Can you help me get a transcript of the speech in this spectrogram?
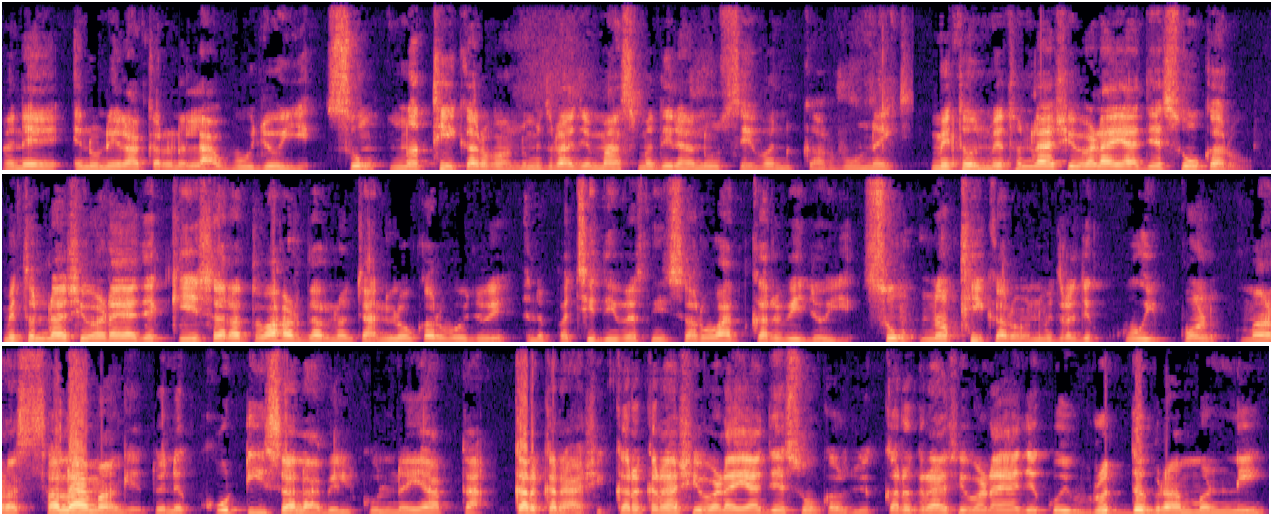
અને એનું નિરાકરણ લાવવું જોઈએ. શું નથી કરવાનું? મિત્રો, આજે માંસ મદિરાનું સેવન કરવું નહીં. મિથુન મિથુન રાશિવાળાએ આજે શું કરવું? મિથુન રાશિવાળાએ આજે કેસર અથવા હળદરનો ચાંદલો કરવો જોઈએ અને પછી દિવસની શરૂઆત કરવી જોઈએ. શું નથી કરવાનું? મિત્રો, આજે કોઈ પણ માણસ સલાહ માંગે તો એને ખોટી સલાહ બિલકુલ નહીં આપતા. કર્ક રાશિ. કર્ક રાશિવાળાએ આજે શું કરવું જોઈએ? કર્ક રાશિવાળાએ આજે કોઈ વૃદ્ધ બ્રાહ્મણની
